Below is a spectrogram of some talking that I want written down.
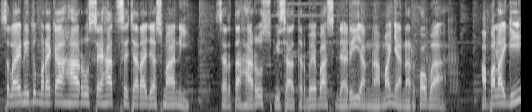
Selain itu, mereka harus sehat secara jasmani, serta harus bisa terbebas dari yang namanya narkoba. Apalagi,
